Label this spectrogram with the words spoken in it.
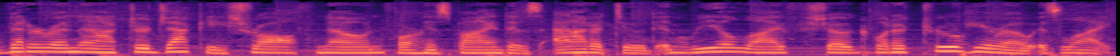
Veteran actor Jackie Shroff known for his bindas attitude in real life showed what a true hero is like.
